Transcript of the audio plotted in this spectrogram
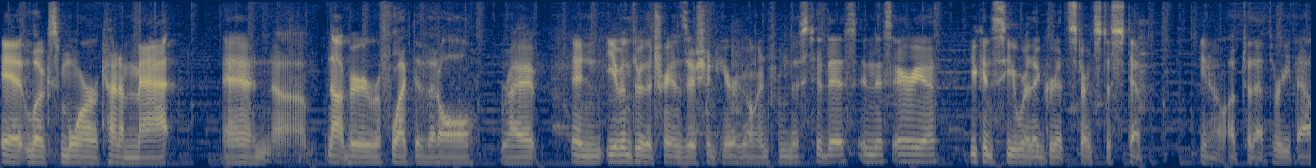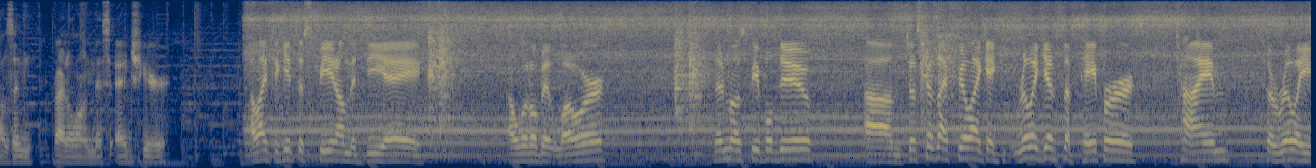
it looks more kind of matte and um, not very reflective at all, right? And even through the transition here going from this to this in this area, you can see where the grit starts to step, you know, up to that 3000 right along this edge here. I like to keep the speed on the DA a little bit lower than most people do um, just because I feel like it really gives the paper time to really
